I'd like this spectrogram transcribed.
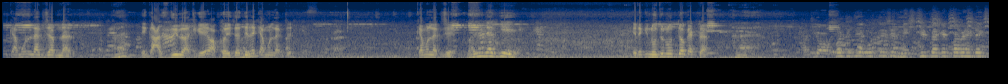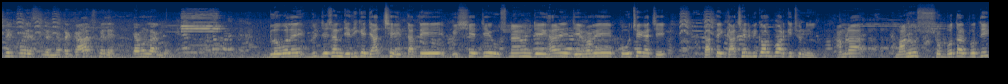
কেমন লাগছে আপনার? হ্যাঁ? এই গাছ দিল আজকে অক্ষয়িতার দিনে কেমন লাগছে? কেমন লাগছে? ভালো লাগছে। এটা কি নতুন উদ্যোগ একটা? হ্যাঁ। আজকে অক্ষয় তৃতীয়া করতে এসে মিষ্টির প্যাকেট পাবেন এটা এক্সপেক্ট করে এসেছিলেন। একটা গাছ পেলেন কেমন লাগল? গ্লোবালাইজেশন যেদিকে যাচ্ছে তাতে বিশ্বের যে উষ্ণায়ন যে হারে যেভাবে পৌঁছে গেছে তাতে গাছের বিকল্প আর কিছু নেই। আমরা মানুষ সভ্যতার প্রতীক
